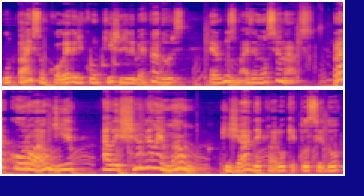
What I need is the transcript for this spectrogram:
O Tyson, colega de conquista de Libertadores, era um dos mais emocionados. Para coroar o dia, Alexandre Alemão, que já declarou que é torcedor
